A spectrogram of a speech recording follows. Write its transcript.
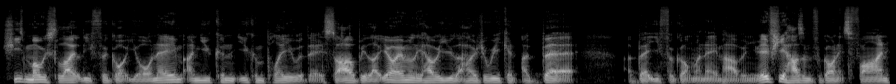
She's most likely forgot your name, and you can you can play with this. So I'll be like, yo, Emily, how are you? Like, how's your weekend? I bet I bet you forgot my name, haven't you? If she hasn't forgotten, it's fine.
